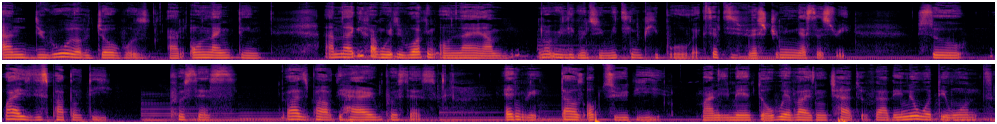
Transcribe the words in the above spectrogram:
And the role of the job was an online thing. I'm like, if I'm going to be working online, I'm not really going to be meeting people except if it's extremely necessary. So why is this part of the process? Why is part of the hiring process? Anyway, that was up to the management or whoever is in charge of that. They know what they want.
